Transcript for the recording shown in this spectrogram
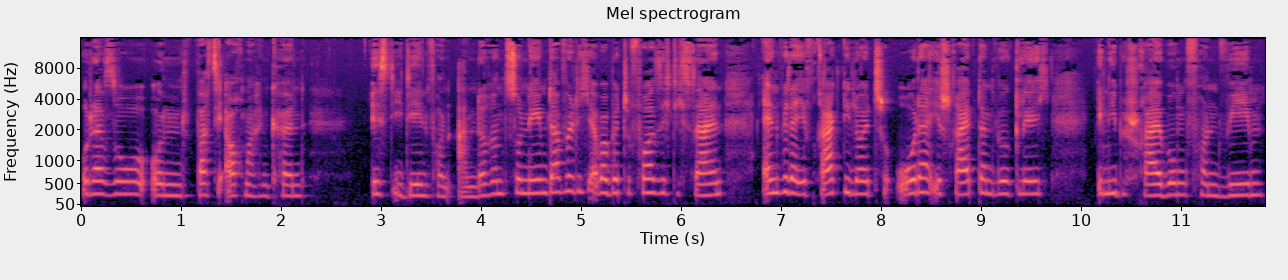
oder so. Und was ihr auch machen könnt, ist Ideen von anderen zu nehmen. Da würde ich aber bitte vorsichtig sein. Entweder ihr fragt die Leute oder ihr schreibt dann wirklich in die Beschreibung, von wem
